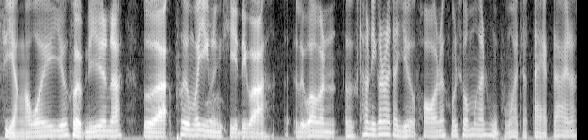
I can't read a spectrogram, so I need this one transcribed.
เสียงเอาไว้เยอะแบบนี้นะเออเพิ่มไว้อีกหนึ่งขีดดีกว่า หรือว่ามันเออเท่านี้ก็น่าจะเยอะพอนะคุณผู้ชมไม่งั้นหูผมอาจจะแตกได้นะ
